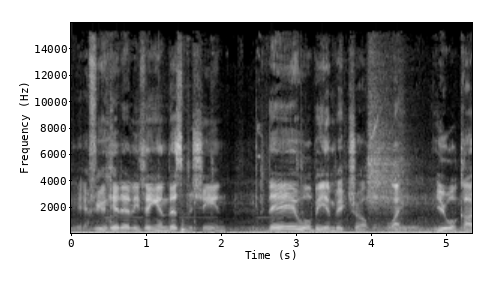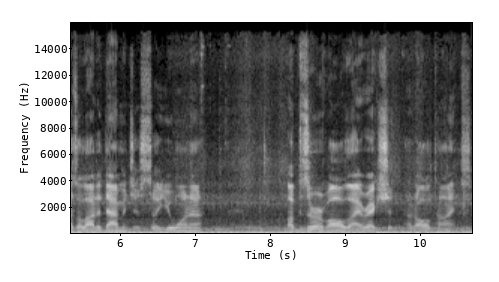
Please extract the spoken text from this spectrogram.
if you hit anything in this machine they will be in big trouble. Like you will cause a lot of damages so you want to observe all direction at all times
